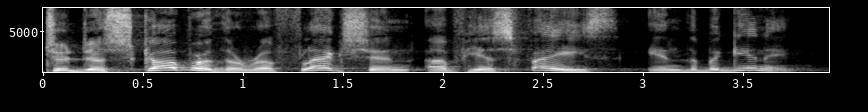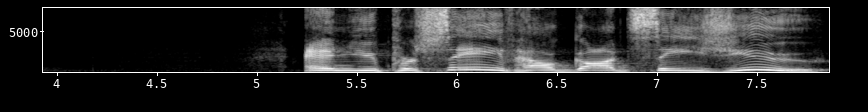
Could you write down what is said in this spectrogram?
to discover the reflection of his face in the beginning. And you perceive how God sees you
